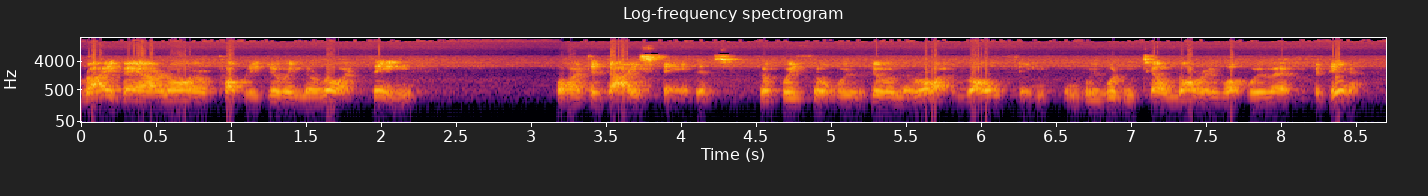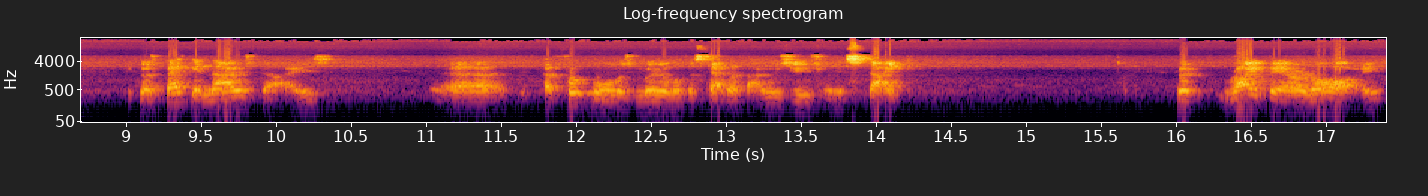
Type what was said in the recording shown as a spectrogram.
Ray Bauer and I were probably doing the right thing by today's standards, but we thought we were doing the right and wrong thing, and we wouldn't tell Maury what we were having for dinner. Because back in those days, uh, a footballer's meal of a Saturday was usually a steak. But Ray Bauer and I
